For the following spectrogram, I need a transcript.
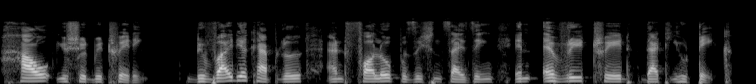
how you should be trading. Divide your capital and follow position sizing in every trade that you take.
